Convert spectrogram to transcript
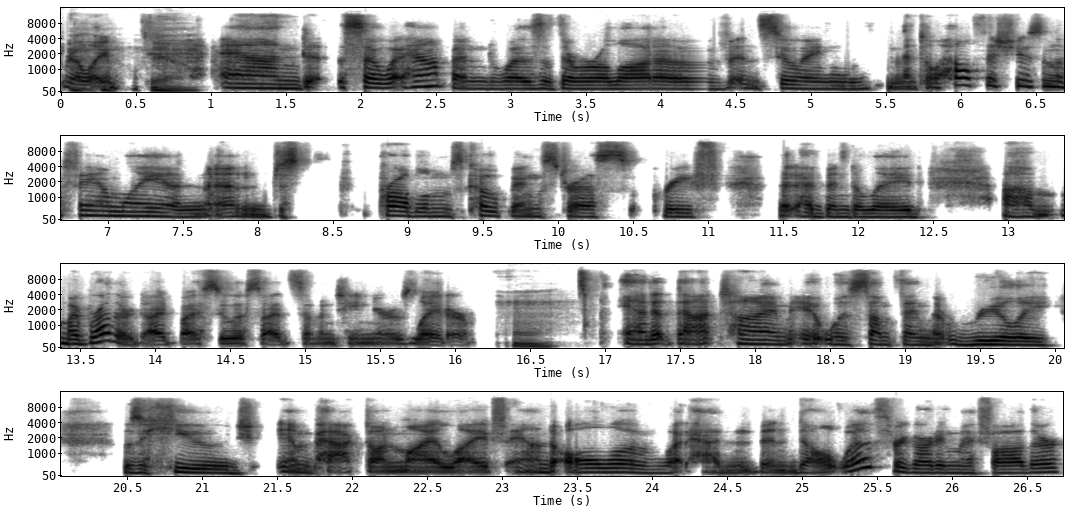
really. Yeah. And so what happened was that there were a lot of ensuing mental health issues in the family and, and just problems, coping, stress, grief that had been delayed. Um, my brother died by suicide 17 years later. Hmm. And at that time, it was something that really was a huge impact on my life. And all of what hadn't been dealt with regarding my father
